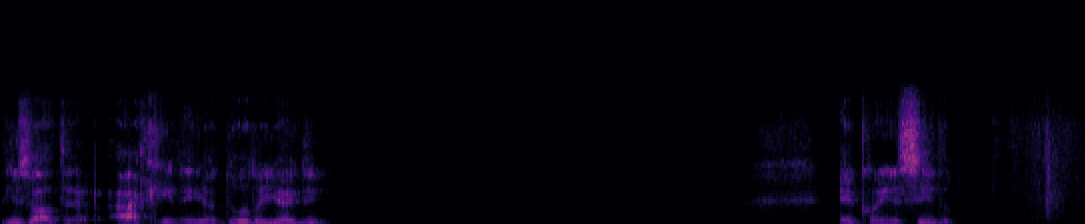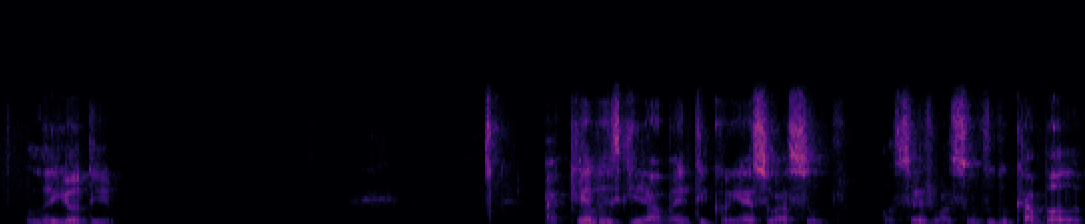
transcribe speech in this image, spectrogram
Diz o Altreba, Achine Yodula Yodim. É conhecido Leiodim. Aqueles que realmente conhecem o assunto, ou seja, o assunto do Kabbalah.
